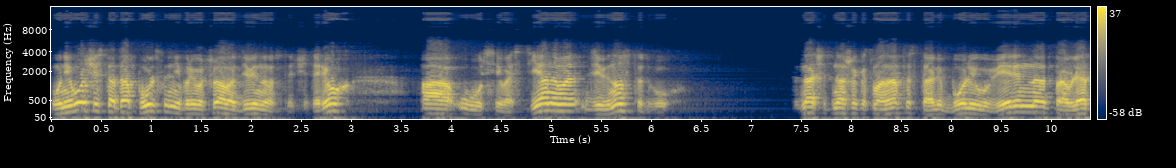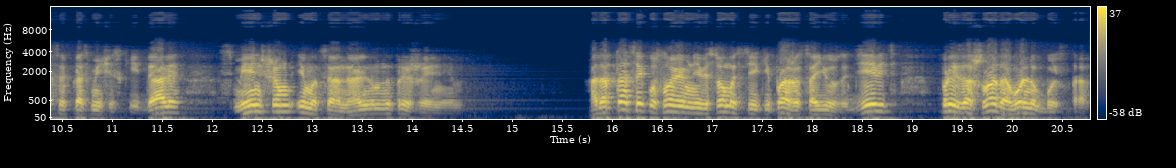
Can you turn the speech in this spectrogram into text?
у него частота пульса не превышала 94, а у Севастьянова 92. Значит, наши космонавты стали более уверенно отправляться в космические дали, с меньшим эмоциональным напряжением. Адаптация к условиям невесомости экипажа «Союза-9» произошла довольно быстро.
